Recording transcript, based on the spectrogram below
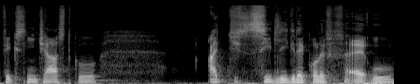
fixní částku, ať sídlí kdekoliv v EU,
